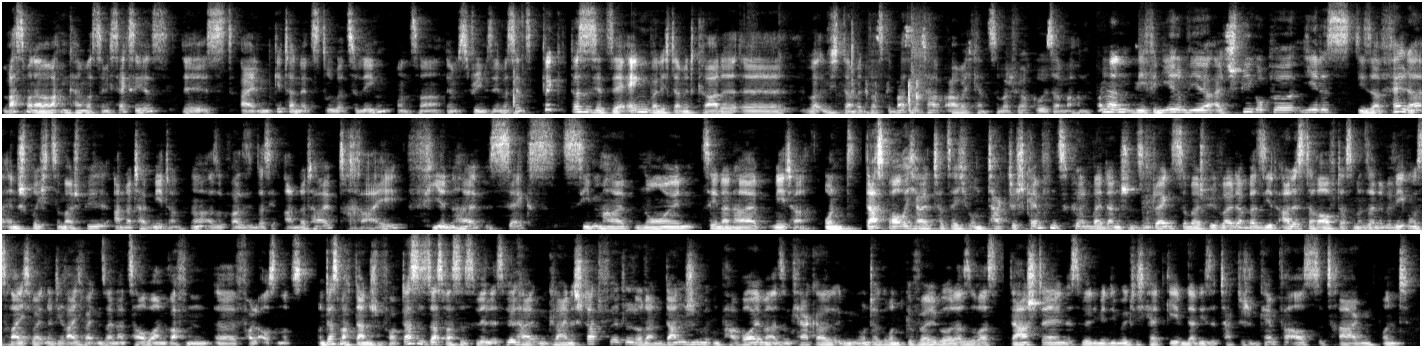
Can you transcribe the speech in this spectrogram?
Was man aber machen kann, was ziemlich sexy ist, ist ein Gitternetz drüber zu legen. Und zwar im Stream sehen wir es jetzt. Klick. Das ist jetzt sehr eng, weil ich damit gerade, äh, weil ich damit was gebastelt habe, aber ich kann es zum Beispiel auch größer machen. Und dann definieren wir als Spielgruppe, jedes dieser Felder entspricht zum Beispiel anderthalb Metern. Metern. Ne? Also quasi sind das hier anderthalb, drei, viereinhalb, sechs, siebeneinhalb, neun, zehneinhalb Meter. Und das brauche ich halt tatsächlich, um taktisch kämpfen zu können, bei Dungeons and Dragons zum Beispiel, weil da basiert alles darauf, dass man seine Bewegungsreichweiten und die Reichweiten seiner Zauber und Waffen äh, voll ausnutzt. Und das macht Dungeon Fog. Das ist das, was es will. Es will halt ein kleines Stadtviertel oder ein Dungeon mit ein paar Räumen, also ein Kerker, ein Untergrundgewölbe oder sowas darstellen. Es will mir die Möglichkeit geben, da diese taktischen Kämpfe auszutragen und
